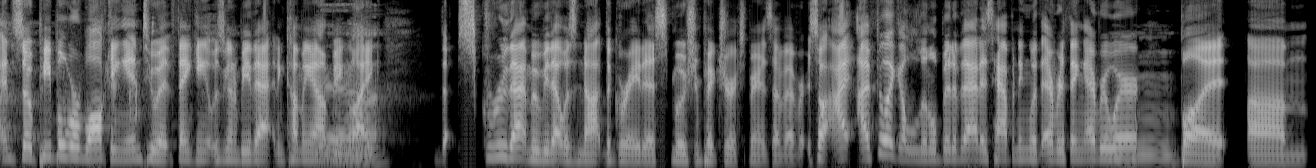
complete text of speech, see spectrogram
And so people were walking into it thinking it was going to be that and coming out being like, Yeah. The, screw that movie that was not the greatest motion picture experience i've ever so i i feel like a little bit of that is happening with everything everywhere Mhm. but um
